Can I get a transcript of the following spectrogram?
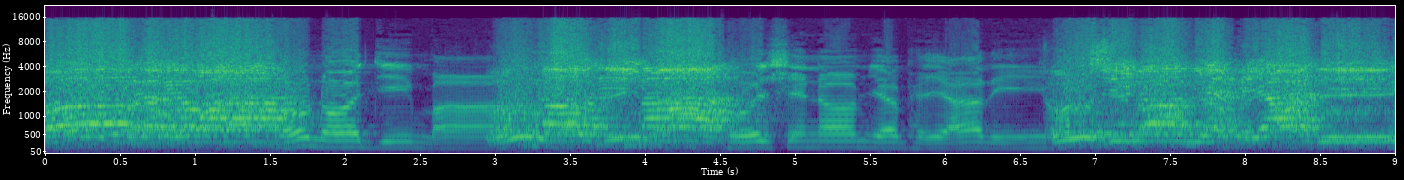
သောဘဂဝါဘုန်းတော်ကြီးမှာဘုရားကြီးမှာကိုရှင်တော်မြတ်ဖရာသည်ဒုရှင်တော်မြတ်ဗျာတိဣ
